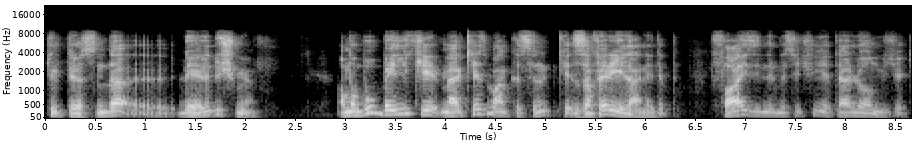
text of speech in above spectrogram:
Türk lirasında e, değeri düşmüyor. Ama bu belli ki Merkez Bankası'nın zafer ilan edip faiz indirmesi için yeterli olmayacak.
